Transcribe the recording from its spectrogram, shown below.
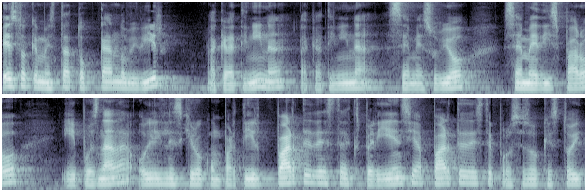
esto que me está tocando vivir, la creatinina. La creatinina se me subió, se me disparó y pues nada, hoy les quiero compartir parte de esta experiencia, parte de este proceso que estoy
